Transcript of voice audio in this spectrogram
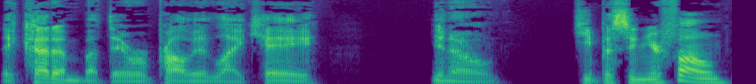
they cut him, but they were probably like, "Hey, you know, keep us in your phone."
